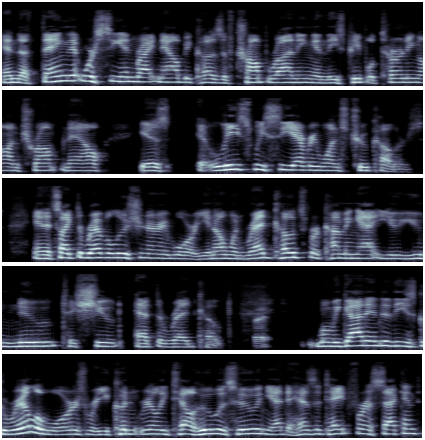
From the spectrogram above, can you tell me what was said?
And the thing that we're seeing right now because of Trump running and these people turning on Trump now is at least we see everyone's true colors. And it's like the Revolutionary War. You know, when redcoats were coming at you, you knew to shoot at the redcoat. Right. When we got into these guerrilla wars where you couldn't really tell who was who and you had to hesitate for a second,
